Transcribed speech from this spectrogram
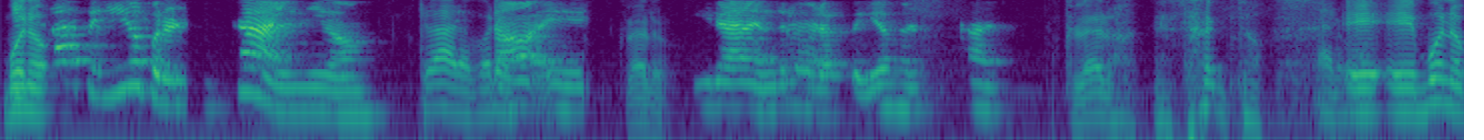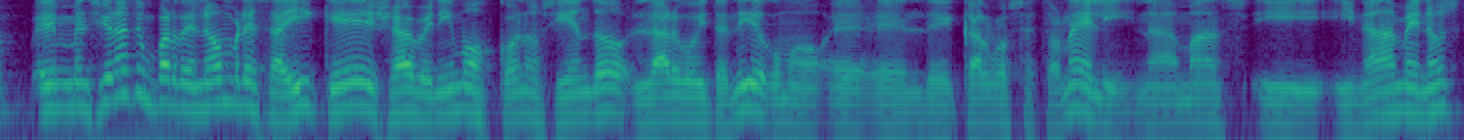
Bueno. Estaba pedido por el fiscal, digo. Claro, por eso. Eh, claro. Irá dentro de los pedidos del fiscal. Claro, exacto. Eh, eh, bueno, eh, mencionaste un par de nombres ahí que ya venimos conociendo largo y tendido, como el de Carlos Estornelli, nada más y, nada menos.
